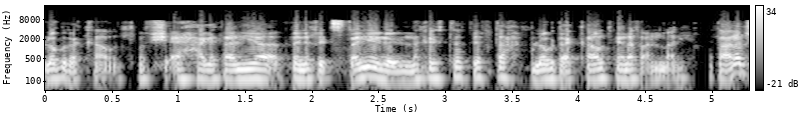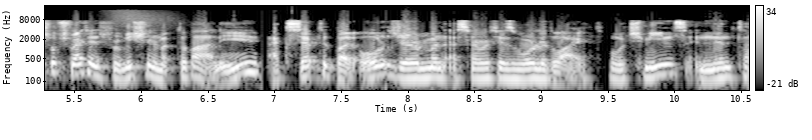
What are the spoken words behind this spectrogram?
blocked account مفيش أي حاجة تانية benefits تانية غير إنك أنت تفتح blocked account هنا في ألمانيا. تعال نشوف شوية information مكتوب عليه accepted by all German authorities worldwide which means إن أنت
